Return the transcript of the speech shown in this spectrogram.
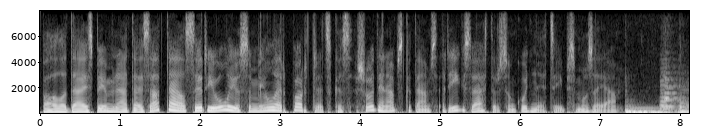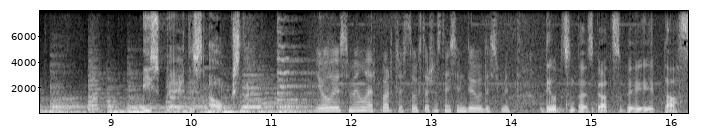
Paula Dājas pieminētais attēls ir Jūlijas Millera portrets, kas šodien apskatāms Rīgas vēstures un kuģniecības muzejā. Izpētes augsta. Jūlijas Millera portrets 1820. 20. gads bija tas,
